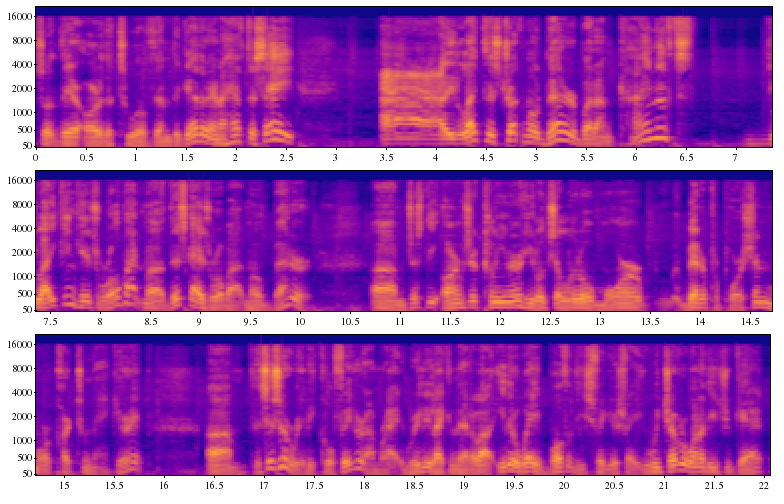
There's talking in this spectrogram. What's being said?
So there are the two of them together. And I have to say, I like this truck mode better, but I'm kind of liking his robot mode, this guy's robot mode better. Um, just the arms are cleaner. He looks a little more better proportion, more cartoon accurate. Um, this is a really cool figure. I'm right, really liking that a lot. Either way, both of these figures, whichever one of these you get,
